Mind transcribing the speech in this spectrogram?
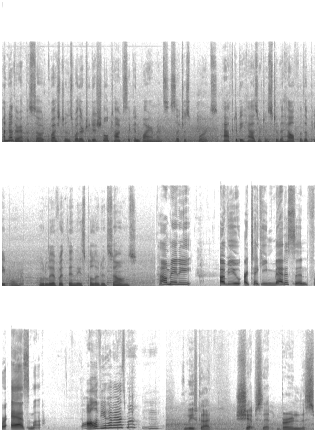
Another episode questions whether traditional toxic environments, such as ports, have to be hazardous to the health of the people who live within these polluted zones. How many of you are taking medicine for asthma? All of you have asthma? Mm-hmm. We've got ships that burn this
